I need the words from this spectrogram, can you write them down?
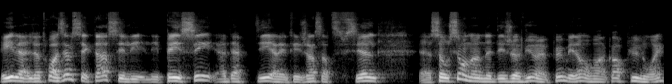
Et le troisième secteur, c'est les, PC adaptés à l'intelligence artificielle. Euh, ça aussi, on en a déjà vu un peu, mais là, on va encore plus loin.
